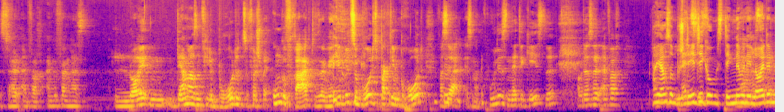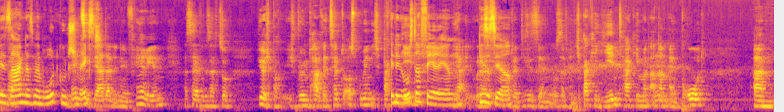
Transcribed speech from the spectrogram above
dass du halt einfach angefangen hast, Leuten dermaßen viele Brote zu versprechen, ungefragt. Du sagst, hey, willst du ein Brot? Ich back dir ein Brot. Was ja erstmal cool ist, nette Geste. Aber das halt einfach. War ja auch so ein letztes- Bestätigungsding, ne, wenn die Leute mir sagen, dass mein Brot gut Letztes schmeckt. Jahr dann in den Ferien hast du einfach gesagt so, ja, ich, back, ich will ein paar Rezepte ausprobieren. Ich backe In den jeden- Osterferien. Ja, oder, dieses Jahr. Oder dieses Jahr in den Osterferien. Ich backe jeden Tag jemand anderem ein Brot, ähm,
